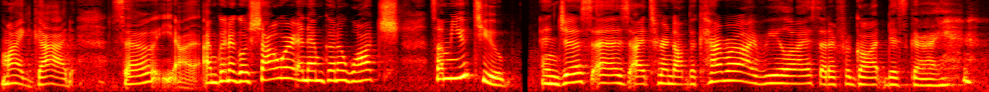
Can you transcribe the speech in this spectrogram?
my god so yeah I'm gonna go shower and I'm gonna watch some YouTube and just as I turned off the camera I realized that I forgot this guy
